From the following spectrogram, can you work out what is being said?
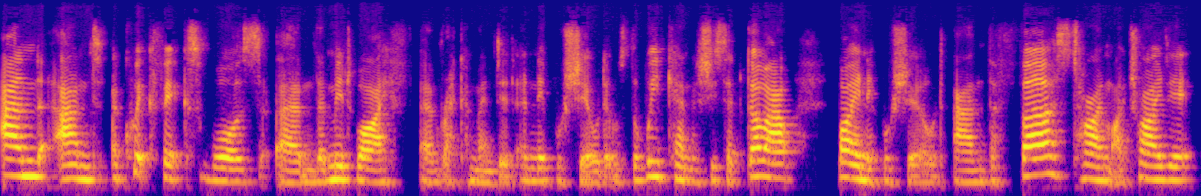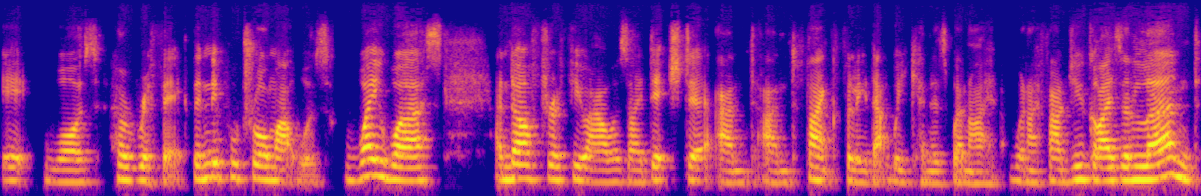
and and a quick fix was um, the midwife uh, recommended a nipple shield. It was the weekend, and she said, "Go out, buy a nipple shield." And the first time I tried it, it was horrific. The nipple trauma was way worse. And after a few hours, I ditched it. And and thankfully, that weekend is when I when I found you guys and learned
